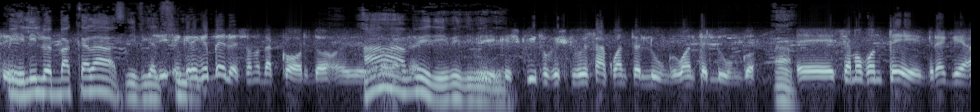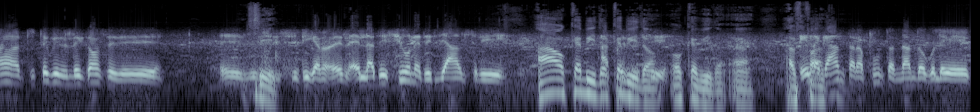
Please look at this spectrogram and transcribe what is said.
Sì. quindi Lillo e Baccalà significa il Sì, e fiume. Greg è bello e sono d'accordo. eh, Ah, sono- vedi, vedi, vedi. che schifo, che schifo che fa, quanto è lungo, quanto è lungo. Ah. Eh, siamo con te, Greg ha tutte quelle cose che eh, Sì. significano, è, l'adesione degli altri Ah, ho capito, ho Ah, capito, sì. ho capito. eh, e la fatto- cantano appunto andando con, le-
